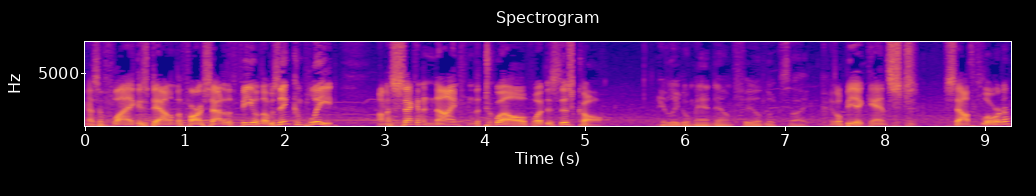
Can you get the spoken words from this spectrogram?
as a flag is down on the far side of the field. That was incomplete on a second and nine from the 12. What does this call? Illegal man downfield, looks like. It'll be against South Florida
